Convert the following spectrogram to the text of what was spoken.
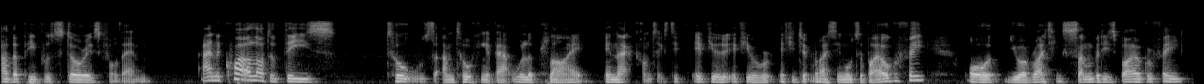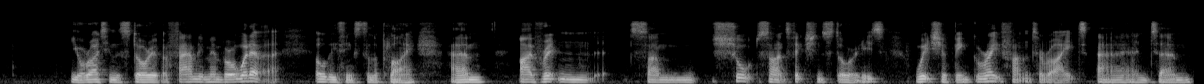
other people's stories for them, and quite a lot of these tools I'm talking about will apply in that context. If, if you're if you're if you're writing autobiography, or you are writing somebody's biography, you're writing the story of a family member or whatever, all these things still apply. Um, I've written some short science fiction stories, which have been great fun to write. And um,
